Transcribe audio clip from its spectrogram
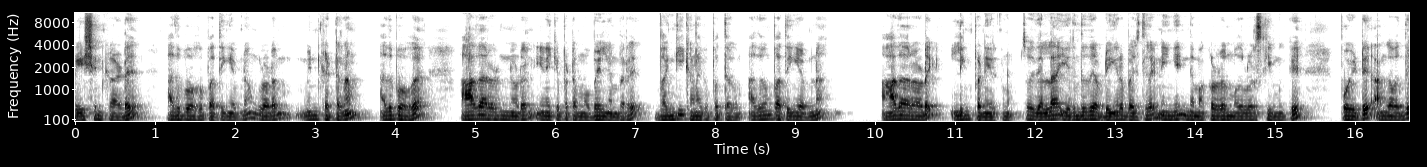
ரேஷன் கார்டு அதுபோக பார்த்தீங்க அப்படின்னா உங்களோட மின் கட்டணம் அதுபோக ஆதாருடன் இணைக்கப்பட்ட மொபைல் நம்பரு வங்கி கணக்கு புத்தகம் அதுவும் பார்த்தீங்க அப்படின்னா ஆதாரோட லிங்க் பண்ணியிருக்கணும். ஸோ இதெல்லாம் இருந்தது அப்படிங்கிற பட்சத்தில் நீங்கள் இந்த மக்களுடன் முதல்வர் ஸ்கீமுக்கு போயிட்டு அங்கே வந்து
